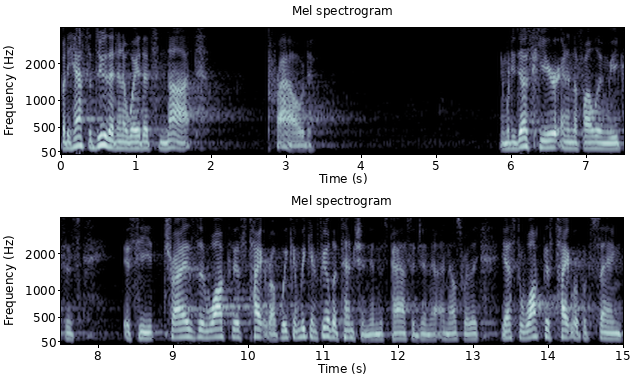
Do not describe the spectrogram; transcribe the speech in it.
But he has to do that in a way that's not proud. And what he does here and in the following weeks is, is he tries to walk this tightrope. We can, we can feel the tension in this passage and, and elsewhere. He has to walk this tightrope of saying,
